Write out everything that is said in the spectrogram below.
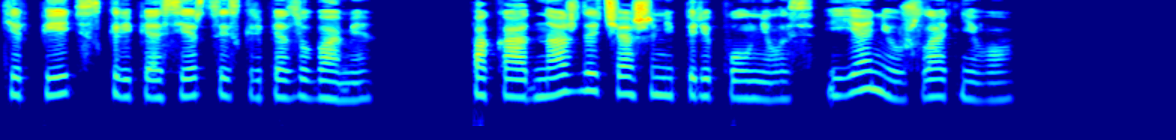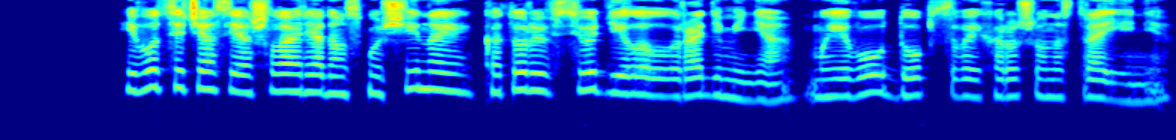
терпеть, скрипя сердце и скрипя зубами. Пока однажды чаша не переполнилась, и я не ушла от него. И вот сейчас я шла рядом с мужчиной, который все делал ради меня, моего удобства и хорошего настроения.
